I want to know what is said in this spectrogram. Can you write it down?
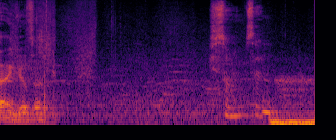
Thank you sir. സോം സർ സർ.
